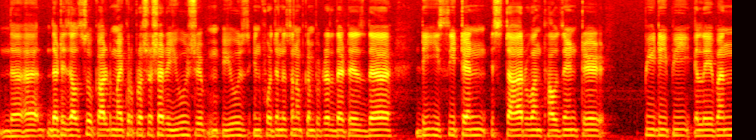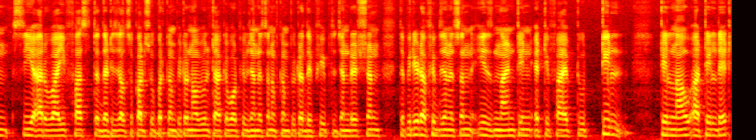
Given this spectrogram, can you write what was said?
the uh, that is also called microprocessor used used in fourth generation of computer. That is the DEC 10 star 1000 uh, PDP 11 Cray first. That is also called supercomputer. Now we will talk about fifth generation of computer. The fifth generation the period of fifth generation is 1985 to till till now or till date.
